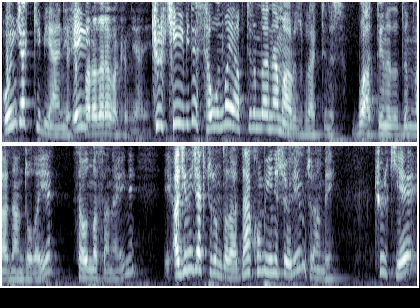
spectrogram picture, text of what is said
Oyuncak gibi yani. E şu paralara bakın yani. Türkiye'yi bir de savunma yaptırımlarına maruz bıraktınız. Bu attığınız adımlardan dolayı savunma sanayini. E, acınacak durumdalar. Daha komiğini söyleyeyim mi Turan Bey? Türkiye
